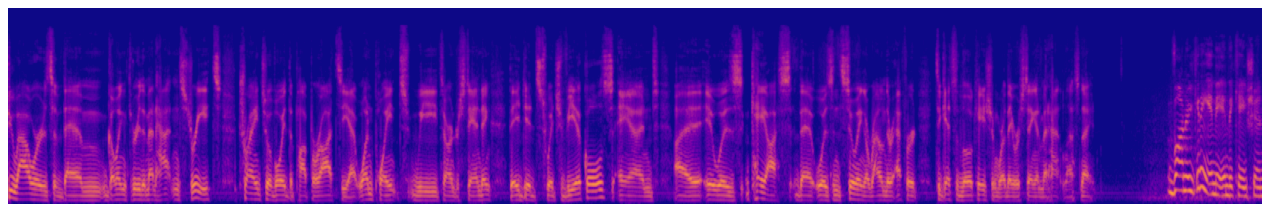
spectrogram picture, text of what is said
two hours of them going through the Manhattan streets trying to avoid the paparazzi. At one point, we, to our understanding, they did switch vehicles, and uh, it was chaos that was ensuing around their effort to get to the location where they were staying in Manhattan last night. Vaughn, are you getting any indication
